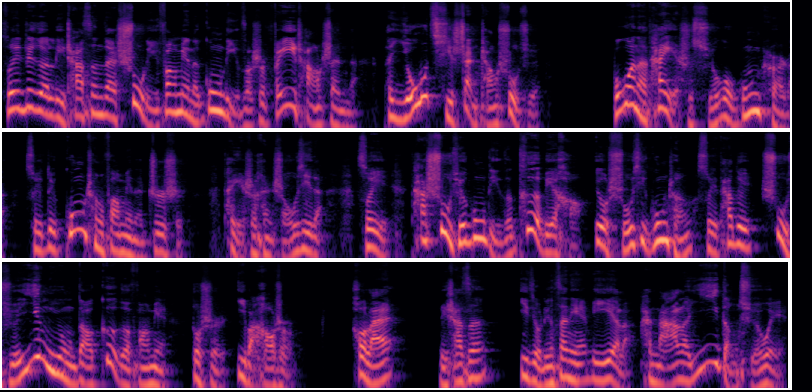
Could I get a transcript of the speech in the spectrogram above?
所以这个理查森在数理方面的功底子是非常深的，他尤其擅长数学。不过呢，他也是学过工科的，所以对工程方面的知识他也是很熟悉的。所以他数学功底子特别好，又熟悉工程，所以他对数学应用到各个方面都是一把好手。后来，理查森一九零三年毕业了，还拿了一等学位。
